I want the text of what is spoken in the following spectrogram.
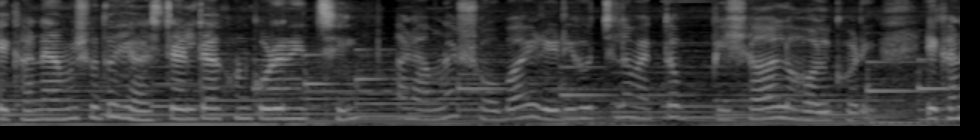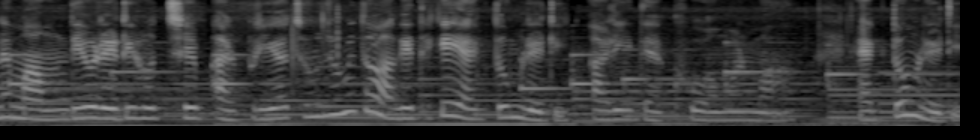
এখানে আমি শুধু হেয়ার স্টাইলটা এখন করে নিচ্ছি। আর আমরা সবাই রেডি হচ্ছিলাম একটা বিশাল হল ঘরে। এখানে মামদিও রেডি হচ্ছে। আর প্রিয়া চুমচুমি তো আগে থেকেই একদম রেডি আর এই দেখো, আমার মা। একদম রেডি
